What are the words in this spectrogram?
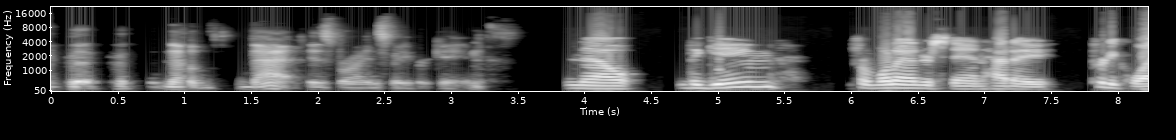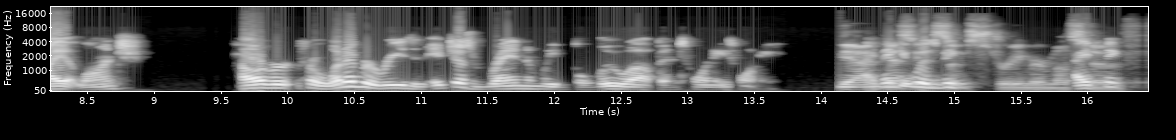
no that is brian's favorite game Now, the game, from what I understand, had a pretty quiet launch. However, for whatever reason, it just randomly blew up in 2020. yeah I i'm think it was be- some streamer must I have think-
